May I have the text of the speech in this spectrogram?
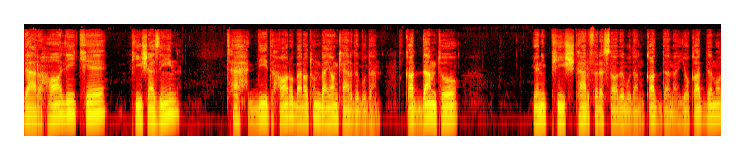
در حالی که پیش از این تهدیدها رو براتون بیان کرده بودم. قدم تو یعنی پیشتر فرستاده بودم. قدم یا قدم و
